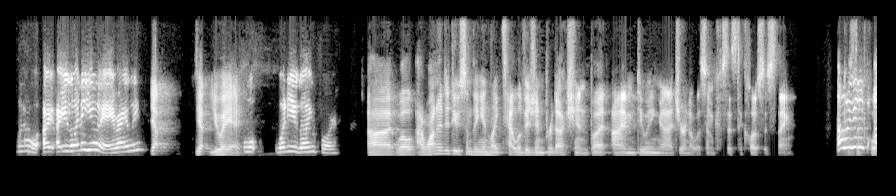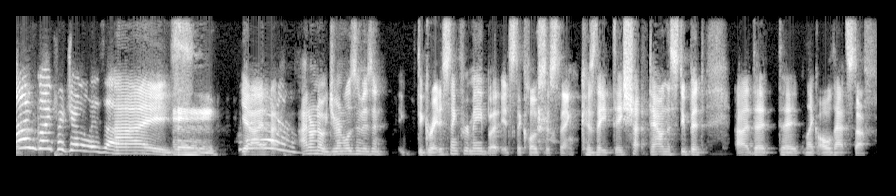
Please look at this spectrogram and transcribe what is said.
Wow. Are, are you going to UAA, Riley? Yep. Yep. UAA. Well, what are you going for? Uh, well, I wanted to do something in like television production, but I'm doing uh, journalism because it's the closest thing. Oh my 'Cause the goodness, poor- I'm going for journalism. Nice. Hey, Yeah, I, Wow. I, I don't know. Journalism isn't the greatest thing for me, but it's the closest thing because they they shut down the stupid, uh, the the like all that stuff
